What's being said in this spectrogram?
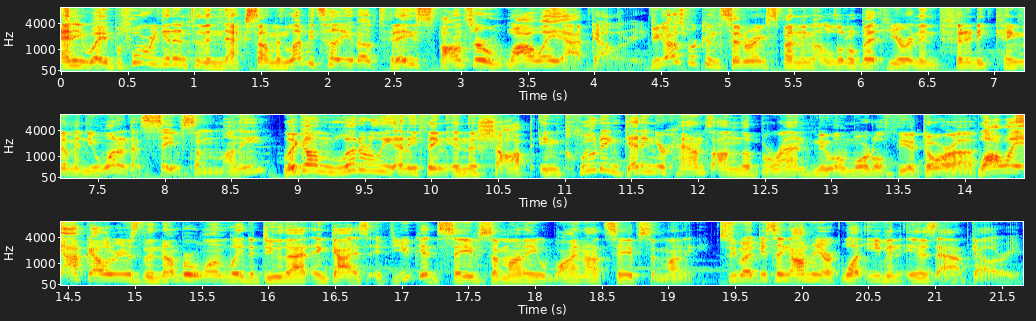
anyway before we get into the next summon let me tell you about today's sponsor Huawei app gallery. If you guys were considering spending a little bit here in Infinity Kingdom and you wanted to save some money like on literally anything in the shop including getting your hands on the brand new immortal Theodora Huawei app gallery is the number one way to do that. And guys if you could save some money why not save some money? So you might be saying Omniarch what even is app gallery?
